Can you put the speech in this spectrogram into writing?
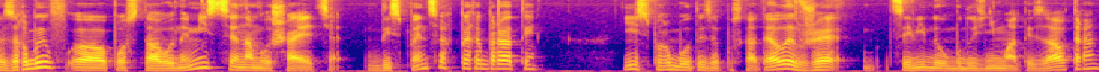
зробив, поставив на місце. Нам лишається диспенсер перебрати і спробувати запускати. Але вже це відео буду знімати завтра.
